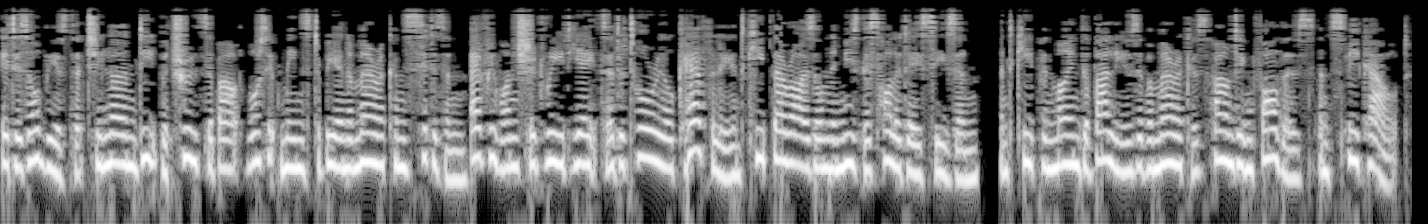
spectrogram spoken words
it is obvious that she learned deeper truths about what it means to be an American citizen. Everyone should read Yates' editorial carefully and keep their eyes on the news this holiday season, and keep in mind the values of America's founding fathers and speak out.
